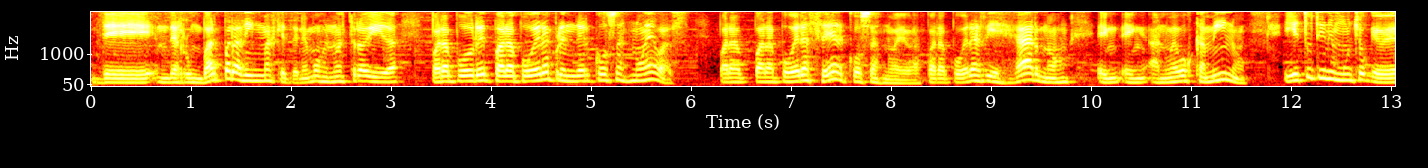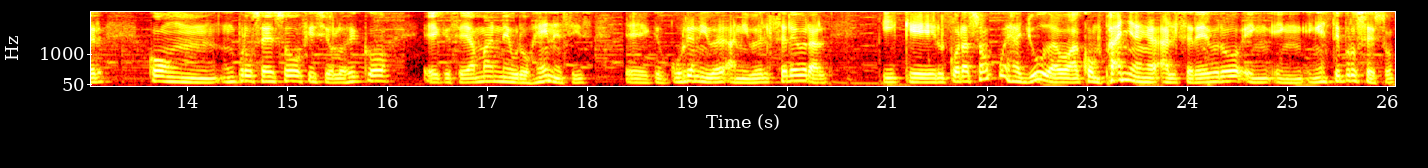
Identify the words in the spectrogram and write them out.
de derrumbar paradigmas que tenemos en nuestra vida para poder, para poder aprender cosas nuevas, para, para poder hacer cosas nuevas, para poder arriesgarnos a nuevos caminos. Y esto tiene mucho que ver con un proceso fisiológico eh, que se llama neurogénesis, eh, que ocurre a nivel, a nivel cerebral y que el corazón pues ayuda o acompaña al cerebro en, en- en este proceso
